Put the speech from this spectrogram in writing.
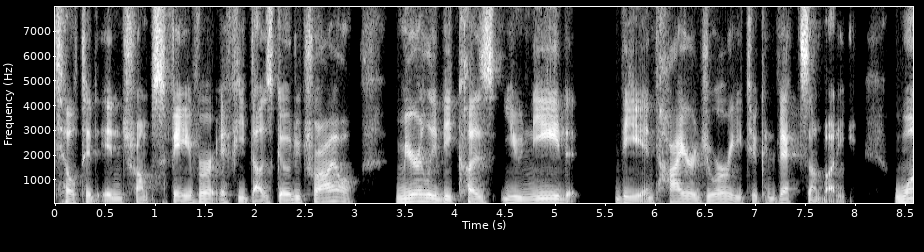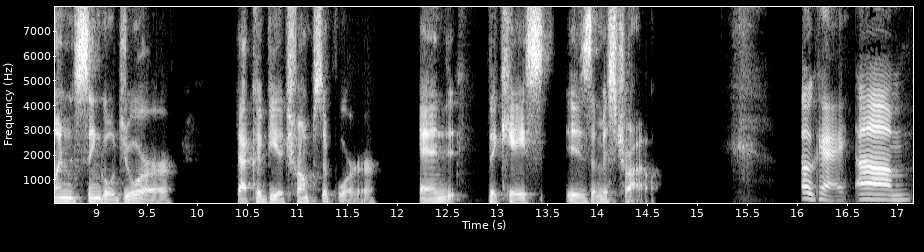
tilted in Trump's favor if he does go to trial, merely because you need the entire jury to convict somebody. One single juror that could be a Trump supporter and the case is a mistrial. Okay. Um,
